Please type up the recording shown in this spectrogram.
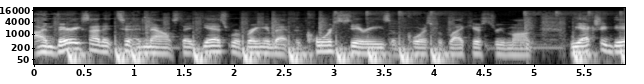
I'm very excited to announce that yes, we're bringing back the core series, of course, for Black History Month. We actually did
